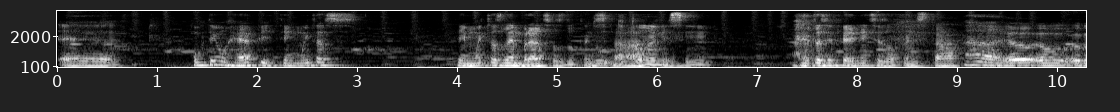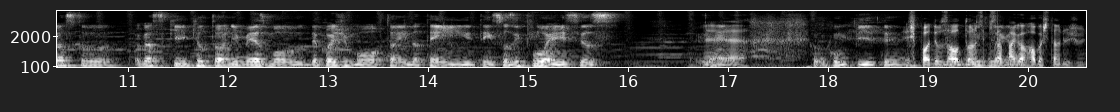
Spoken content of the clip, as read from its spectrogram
É, Como tem um rap, tem muitas. Tem muitas lembranças do Tony Do, do Stark. Tony, sim. Muitas referências ao Tony Stark. Ah, eu, eu, eu gosto. Eu gosto que, que o Tony, mesmo depois de morto, ainda tem, tem suas influências É. com, com o Peter. Eles podem usar o Tony sem Muito precisar pagar o Robert Downey Jr.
